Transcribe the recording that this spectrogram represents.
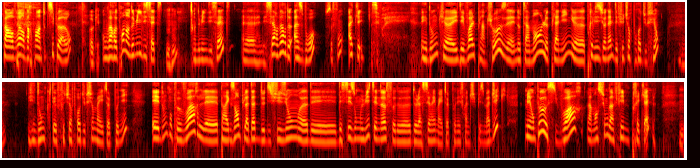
Enfin, en vrai, on va reprendre un tout petit peu avant. On va reprendre en 2017. Mhm. En 2017, euh, les serveurs de Hasbro se font hacker. C'est vrai. Et donc, euh, ils dévoilent plein de choses, et notamment le planning euh, prévisionnel des futures productions. Mhm. Et donc, des futures productions My Little Pony. Et donc, on peut voir, les, par exemple, la date de diffusion euh, des, des saisons 8 et 9 de, de la série My Little Pony Friendship is Magic. Mais on peut aussi voir la mention d'un film préquel, Mhm.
